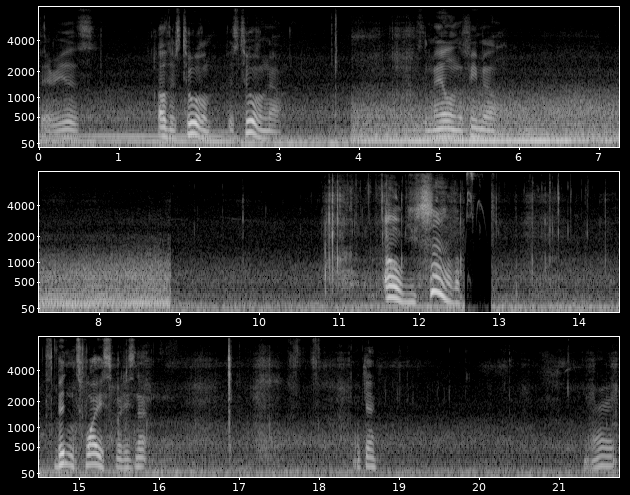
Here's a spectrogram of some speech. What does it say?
There he is. Oh, there's two of them. There's two of them now. It's the male and the female. Oh, you son of a. He's bitten twice, but he's not. Okay. Alright.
